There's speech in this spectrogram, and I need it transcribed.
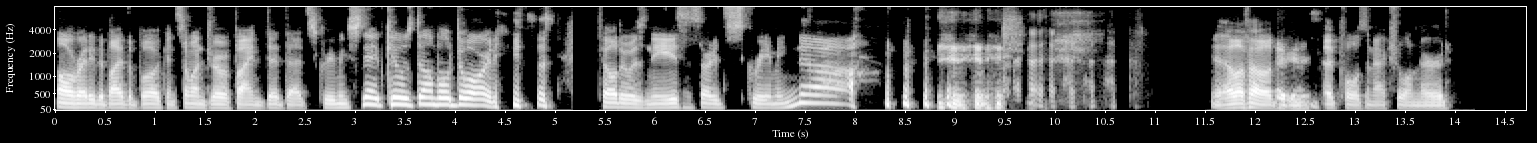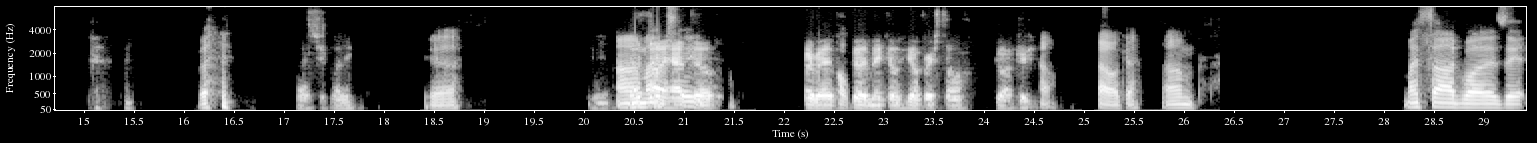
all ready to buy the book, and someone drove by and did that, screaming, "Snape kills Dumbledore!" and he just fell to his knees and started screaming, "No!" Yeah, I love how okay, Deadpool's an actual nerd. That's too funny. yeah, Yeah. Um, I'd I had say- though. Or bad. Oh. Go ahead, Mako. You go first. I'll go after. Oh, okay. Um, my thought was it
